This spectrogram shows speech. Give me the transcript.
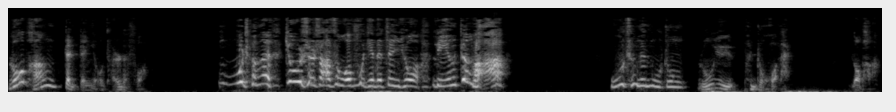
罗庞振振有词的说：“吴承恩就是杀死我父亲的真凶，理应正法。”吴承恩目中如欲喷出火来。罗庞，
